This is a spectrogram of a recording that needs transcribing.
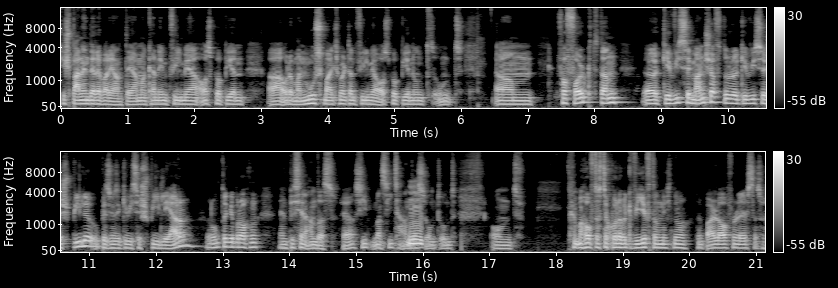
die spannendere Variante. Ja, man kann eben viel mehr ausprobieren äh, oder man muss manchmal dann viel mehr ausprobieren und, und ähm, verfolgt dann äh, gewisse Mannschaft oder gewisse Spiele, beziehungsweise gewisse Spieler runtergebrochen, ein bisschen anders. Ja, sieht, man sieht es anders mhm. und, und, und man hofft, dass der Quarterback wirft und nicht nur den Ball laufen lässt. Also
